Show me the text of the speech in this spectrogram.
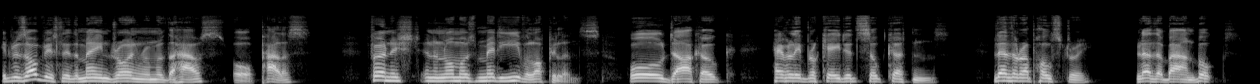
It was obviously the main drawing room of the house, or palace, furnished in an almost medieval opulence, all dark oak, heavily brocaded silk curtains, leather upholstery, leather-bound books,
